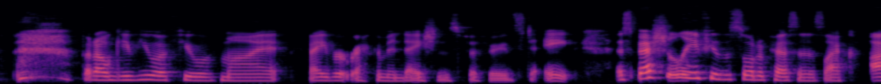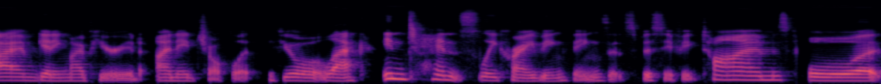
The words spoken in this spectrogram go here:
but I'll give you a few of my favorite recommendations for foods to eat, especially if you're the sort of person that's like, I'm getting my period, I need chocolate. If you're like intensely craving things at specific times or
